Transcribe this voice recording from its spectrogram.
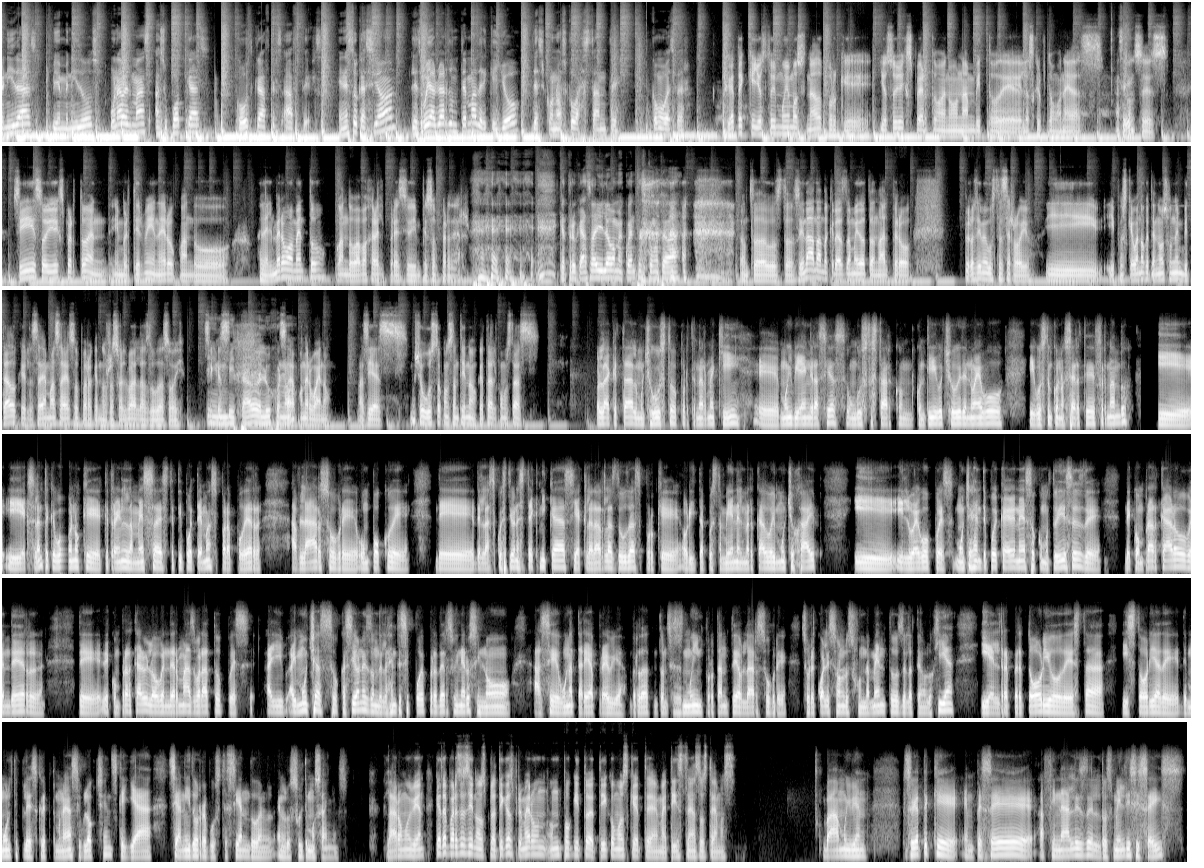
Bienvenidas, bienvenidos una vez más a su podcast Codecrafters Afters. En esta ocasión les voy a hablar de un tema del que yo desconozco bastante. ¿Cómo ves, Fer? Fíjate que yo estoy muy emocionado porque yo soy experto en un ámbito de las criptomonedas. ¿Ah, sí? Entonces, sí, soy experto en invertir mi dinero cuando, en el mero momento, cuando va a bajar el precio y empiezo a perder. Qué trucazo ahí, luego me cuentas cómo te va. Con todo gusto. Sí, no, no, no creas, no me ha ido tan mal, pero, pero sí me gusta ese rollo. Y, y pues qué bueno que tenemos un invitado que le sabe más a eso para que nos resuelva las dudas hoy. Así que Invitado de lujo, se va a ¿no? poner bueno. Así es. Mucho gusto, Constantino. ¿Qué tal? ¿Cómo estás? Hola, ¿qué tal? Mucho gusto por tenerme aquí. Eh, muy bien, gracias. Un gusto estar con, contigo, Chuy, de nuevo y gusto en conocerte, Fernando. Y, y excelente, qué bueno que, que traen en la mesa este tipo de temas para poder hablar sobre un poco de, de, de las cuestiones técnicas y aclarar las dudas, porque ahorita pues también en el mercado hay mucho hype y, y luego pues mucha gente puede caer en eso, como tú dices, de, de comprar caro, vender de, de, comprar caro y luego vender más barato, pues hay, hay, muchas ocasiones donde la gente sí puede perder su dinero si no hace una tarea previa, ¿verdad? Entonces es muy importante hablar sobre, sobre cuáles son los fundamentos de la tecnología y el repertorio de esta historia de, de múltiples criptomonedas y blockchains que ya se han ido robusteciendo en, en, los últimos años. Claro, muy bien. ¿Qué te parece si nos platicas primero un, un poquito de ti, cómo es que te metiste en esos temas? Va muy bien. Pues fíjate que empecé a finales del 2016.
